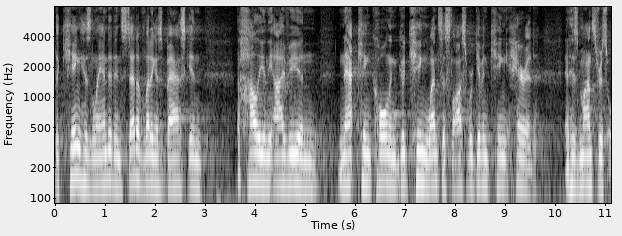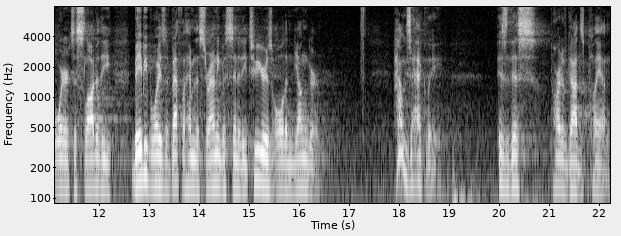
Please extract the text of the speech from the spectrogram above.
the King has landed. Instead of letting us bask in the holly and the ivy and Nat King Cole and good King Wenceslas, we're given King Herod and his monstrous order to slaughter the baby boys of Bethlehem and the surrounding vicinity, two years old and younger. How exactly is this part of God's plan?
